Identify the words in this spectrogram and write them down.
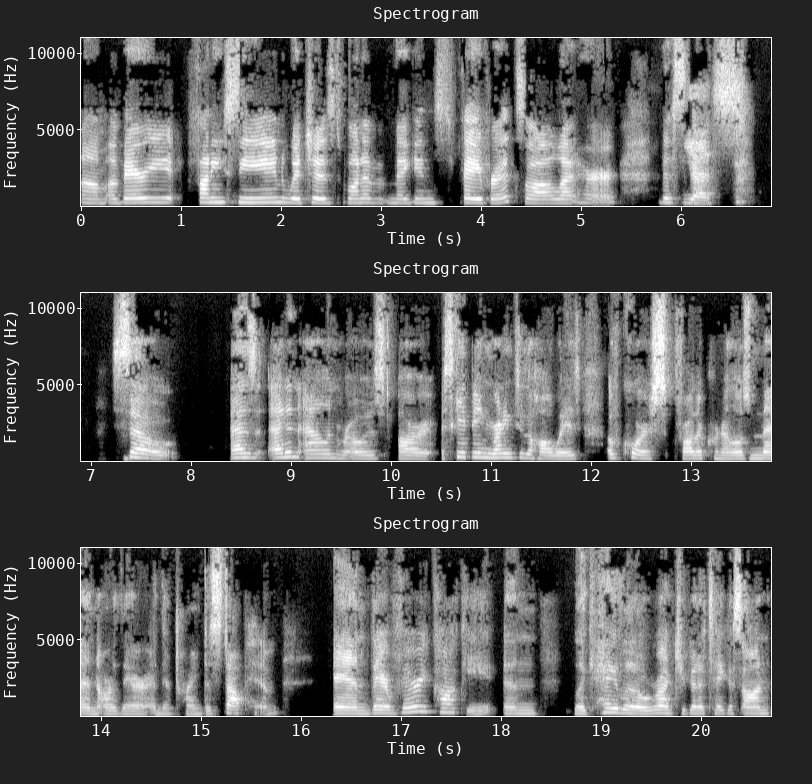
um a very funny scene which is one of Megan's favorites so I'll let her discuss. Yes. So, as Ed and Al and Rose are escaping, running through the hallways, of course, Father Cornello's men are there and they're trying to stop him. And they're very cocky and like, hey, little runt, you're going to take us on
